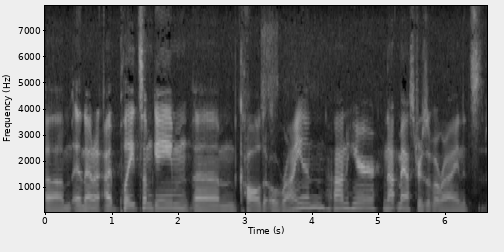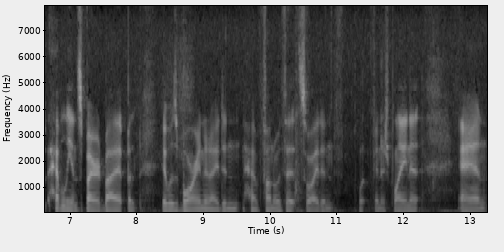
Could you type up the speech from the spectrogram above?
Um, and then I played some game um, called Orion on here. Not Masters of Orion. It's heavily inspired by it, but it was boring and I didn't have fun with it, so I didn't f- finish playing it. And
